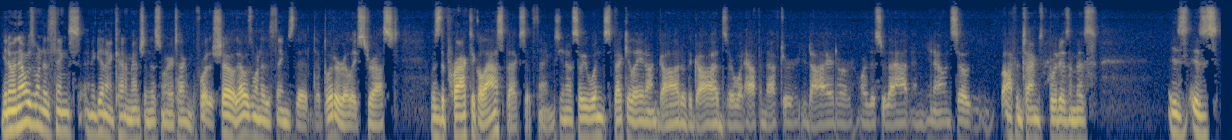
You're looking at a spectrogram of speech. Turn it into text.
You know, and that was one of the things, and again, I kind of mentioned this when we were talking before the show. That was one of the things that, that Buddha really stressed was the practical aspects of things. You know, so he wouldn't speculate on God or the gods or what happened after you died or or this or that. And you know, and so oftentimes Buddhism is is is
